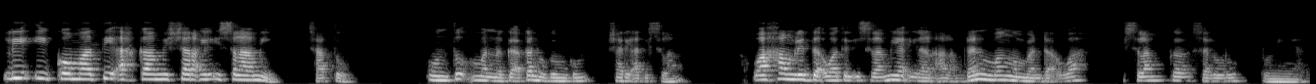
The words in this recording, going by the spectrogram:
Li'ikomati ahkami syara'il islami. Satu. Untuk menegakkan hukum-hukum syariat Islam. Wahamli dakwatil islamiyah ilal alam. Dan mengemban dakwah Islam ke seluruh dunia.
